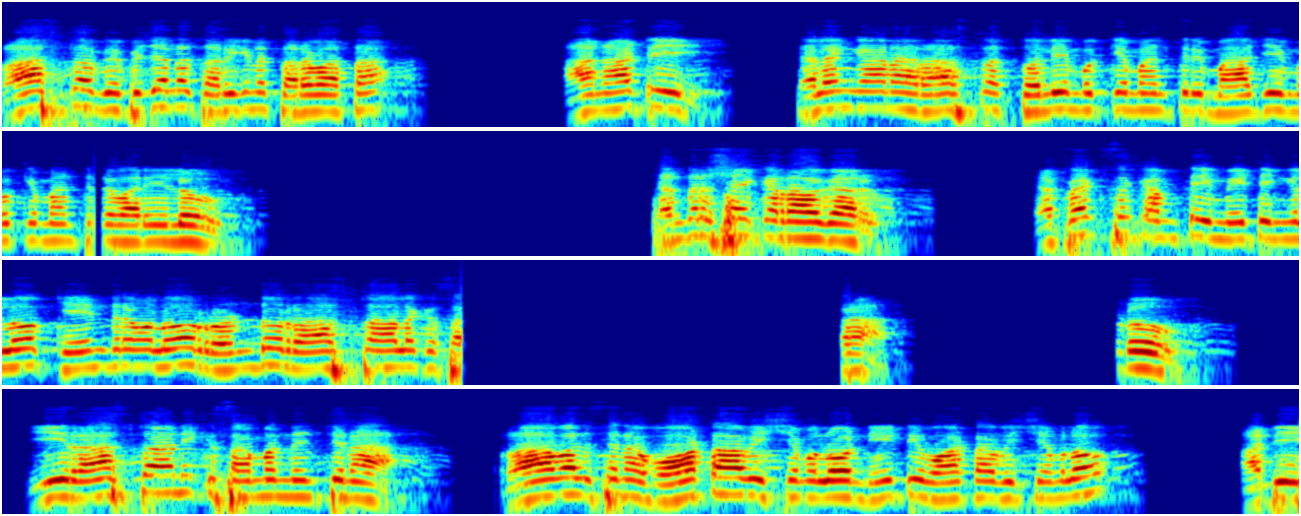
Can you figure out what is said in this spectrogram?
రాష్ట్ర విభజన జరిగిన తర్వాత ఆనాటి తెలంగాణ రాష్ట్ర తొలి ముఖ్యమంత్రి మాజీ ముఖ్యమంత్రి వర్యులు చంద్రశేఖరరావు గారు ఎఫెక్స్ కమిటీ మీటింగ్లో కేంద్రంలో రెండు రాష్ట్రాలకు ఇప్పుడు ఈ రాష్ట్రానికి సంబంధించిన రావలసిన ఓటా విషయంలో నీటి వాటా విషయంలో అది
